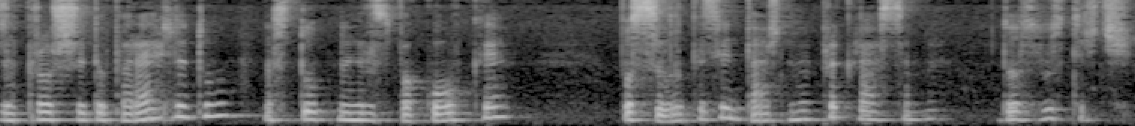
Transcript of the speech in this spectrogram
Запрошую до перегляду наступної розпаковки посилки з вінтажними прикрасами. До зустрічі!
